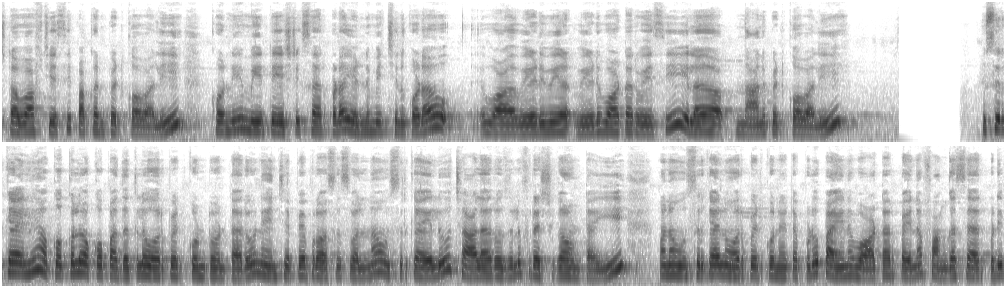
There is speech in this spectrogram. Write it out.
స్టవ్ ఆఫ్ చేసి పక్కన పెట్టుకోవాలి. కొన్ని మీ టేస్ట్కి సరిపడా ఎండుమిర్చిని కూడా వేడి వేడి వాటర్ వేసి ఇలా నానపెట్టుకోవాలి. ఉసిరికాయల్ని ఒక్కొక్కరు ఒక్కో పద్ధతిలో ఊరపెట్టుకుంటూ ఉంటారు. నేను చెప్పే ప్రాసెస్ వలన ఉసిరికాయలు చాలా రోజులు ఫ్రెష్గా ఉంటాయి. మనం ఉసిరికాయలను ఊరపెట్టుకునేటప్పుడు పైన వాటర్ పైన ఫంగస్ ఏర్పడి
